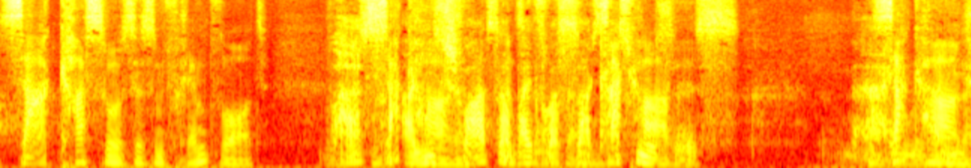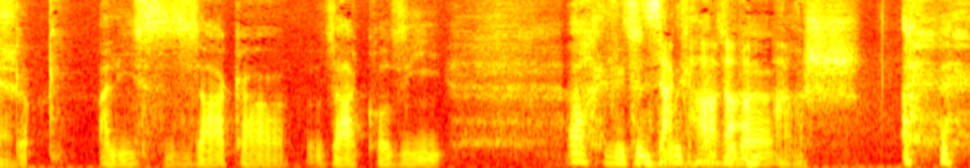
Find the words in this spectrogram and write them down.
Sarkasmus, das ist ein Fremdwort. Was? Sackhaare, Alice Schwarzer weiß, was. Sarkasmus Sackhaare. ist. Nein, Sackhaare. Alice, Sarka, Sarkozy. Ach, wir sind Sackhaare am? Arsch.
